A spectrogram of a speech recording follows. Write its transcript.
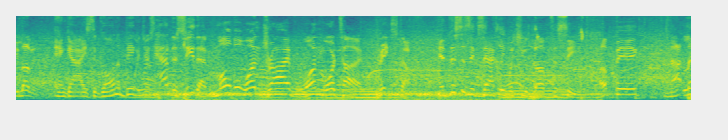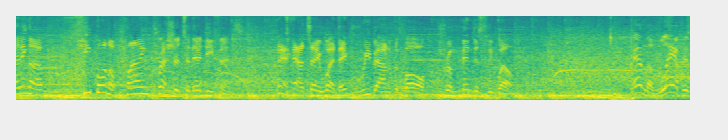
You love it. And guys, to go on a big We run. just had to see that mobile one drive one more time. Great stuff. And this is exactly what you love to see. Up big, not letting up, keep on applying pressure to their defense. I'll tell you what, they've rebounded the ball tremendously well. And the layup is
